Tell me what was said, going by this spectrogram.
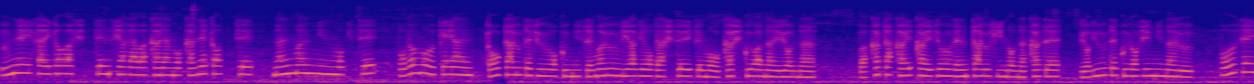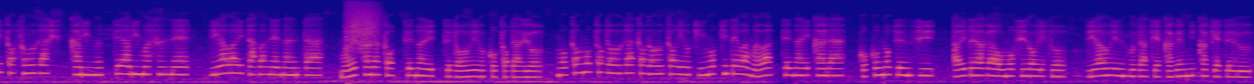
運営サイドは出店者側からも金取って、何万人も来て、ボロも受けやん。トータルで10億に迫る売り上げを出していてもおかしくはないよな。バカ高い会場レンタル費の中で、余裕で黒字になる。防水塗装がしっかり塗ってありますね。リアは板バネなんだ。前から撮ってないってどういうことだよ。もともと動画撮ろうという気持ちでは回ってないから。ここの展示、アイデアが面白いぞ。リアウィングだけ壁にかけてる。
